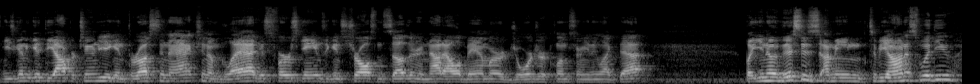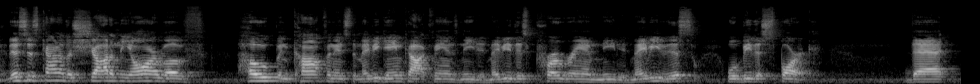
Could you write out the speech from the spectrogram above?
He's going to get the opportunity again, thrust into action. I'm glad his first game's against Charleston Southern and not Alabama or Georgia or Clemson or anything like that. But you know, this is, I mean, to be honest with you, this is kind of the shot in the arm of hope and confidence that maybe Gamecock fans needed. Maybe this program needed. Maybe this will be the spark that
